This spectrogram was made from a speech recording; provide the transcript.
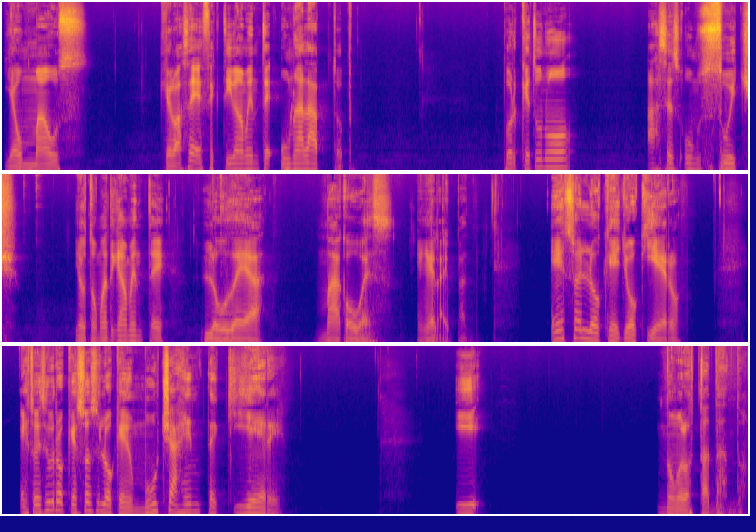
y a un mouse que lo hace efectivamente una laptop, ¿por qué tú no haces un switch y automáticamente loadea macOS en el iPad? Eso es lo que yo quiero. Estoy seguro que eso es lo que mucha gente quiere. Y no me lo estás dando.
